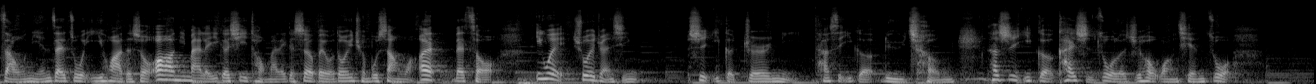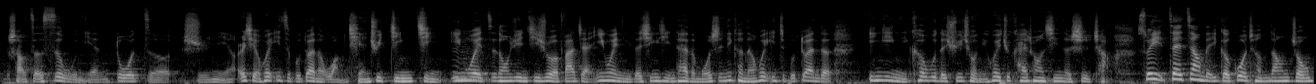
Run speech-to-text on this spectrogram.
早年在做医化的时候，哦，你买了一个系统，买了一个设备，我东西全部上网，哎，That's all。因为数位转型是一个 journey，它是一个旅程，它是一个开始做了之后往前做，少则四五年，多则十年，而且会一直不断的往前去精进。因为自通讯技术的发展，因为你的新形态的模式，你可能会一直不断的因应你客户的需求，你会去开创新的市场。所以在这样的一个过程当中，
